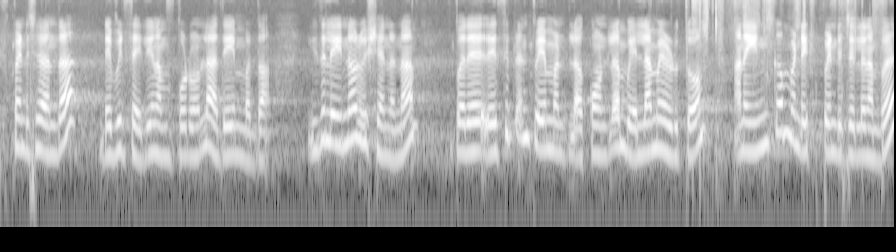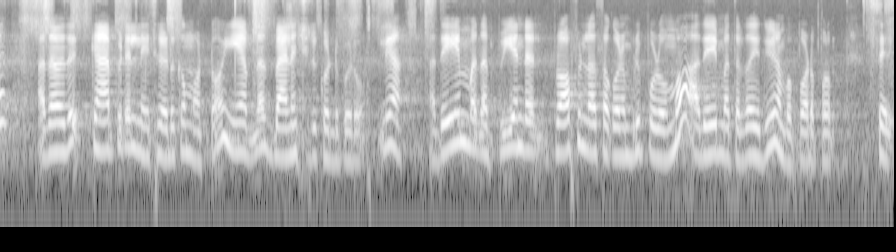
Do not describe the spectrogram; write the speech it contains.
எக்ஸ்பெண்டிச்சராக இருந்தால் டெபிட் சைட்லையும் நம்ம போடுவோம்ல அதே மாதிரி தான். இதில் இன்னொரு விஷயம் என்னென்னா இப்போ ரெசிப்ட் அண்ட் பேமெண்ட்டில் அக்கௌண்ட்டில் நம்ம எல்லாமே எடுத்தோம். ஆனால் இன்கம் அண்ட் எக்ஸ்பெண்டிச்சரில் நம்ம அதாவது கேபிட்டல் நேச்சர் எடுக்க மாட்டோம். ஏன் அப்படின்னா பேலன்ஸ் ஷீட் கொண்டு போயிடுவோம் இல்லையா? அதே மாதிரி தான் P and profit loss account எப்படி போடுவோமோ அதே மாதிரி தான் இதையும் நம்ம போடப்போம். சரி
